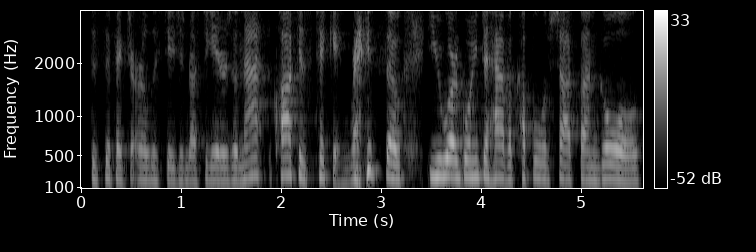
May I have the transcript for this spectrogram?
specific to early stage investigators and that clock is ticking right? So you are going to have a couple of shots on goal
